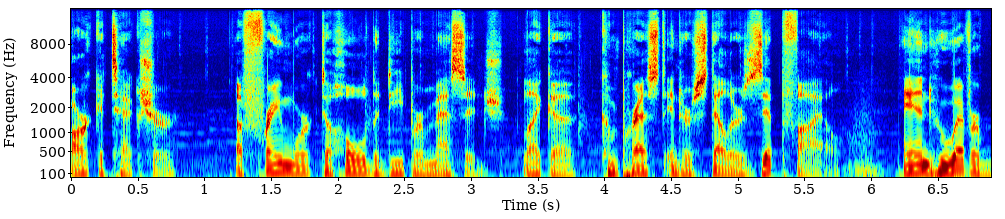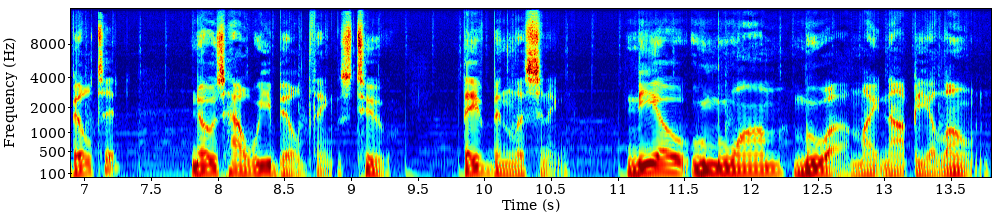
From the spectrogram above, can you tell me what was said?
architecture, a framework to hold a deeper message, like a compressed interstellar zip file. And whoever built it, knows how we build things too. They've been listening. Neo Oumuamua might not be alone.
